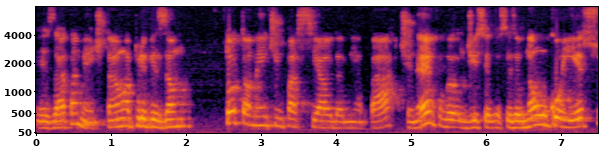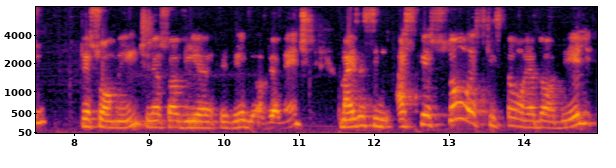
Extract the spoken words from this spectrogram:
Exatamente. Então é uma previsão totalmente imparcial da minha parte, né? Como eu disse a vocês, eu não o conheço pessoalmente, né? Só via TV, obviamente. Mas, assim, as pessoas que estão ao redor dele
